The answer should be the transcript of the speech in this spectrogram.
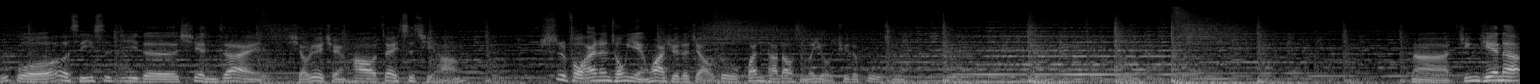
如果二十一世纪的现在，小猎犬号再次起航，是否还能从演化学的角度观察到什么有趣的故事呢？那今天呢，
